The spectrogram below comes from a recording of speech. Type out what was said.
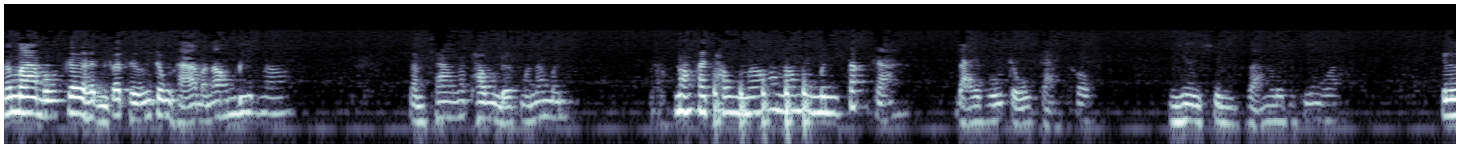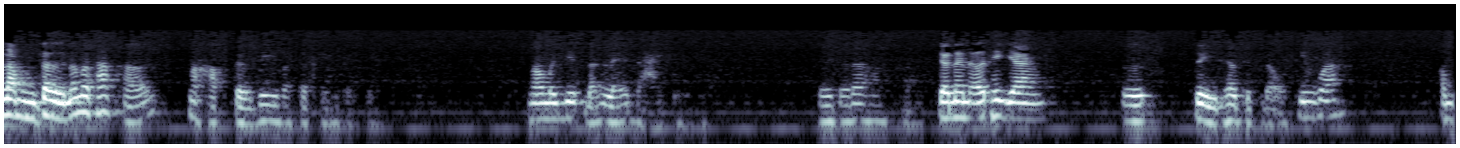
Nó mang một cơ hình có thượng trung hạ mà nó không biết nó. Làm sao nó thông được mà nó minh? Nó phải thông nó nó mới minh tất cả. Đại vũ trụ càng khôn nhân sinh vạn linh tiến hóa. Cái lòng từ nó mới phát khởi nó học từ bi và thực hiện từ bi. Nó mới biết đảnh lễ đại từ chỗ đó không? Cho nên ở thế gian ừ, tùy theo thực độ tiến hóa. Ông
